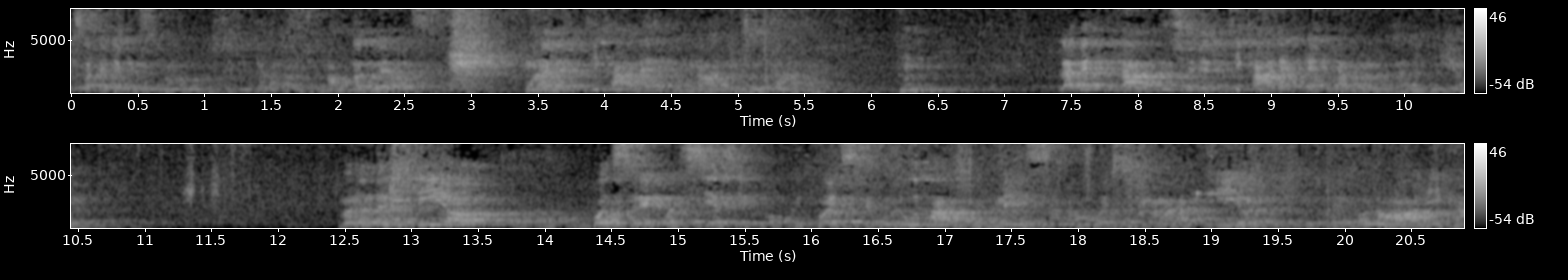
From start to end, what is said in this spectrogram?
sapete come si sono costituita la croce, no? Da due assi, una verticale e una orizzontale. Mm? La, la, croce verticale è la volontà di Dio. Volontà di Dio può essere qualsiasi, o che può essere voluta o permessa, no? può essere una malattia, una difficoltà economica,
